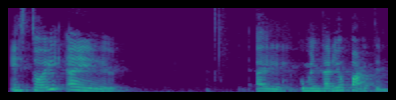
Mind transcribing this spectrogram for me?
Estoy, eh, eh, comentario aparte,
